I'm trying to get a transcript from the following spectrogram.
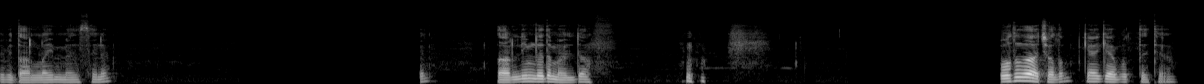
Bir darlayayım ben seni. Darlayayım dedim öldü. Botu da açalım. Gel gel botu da itelim.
